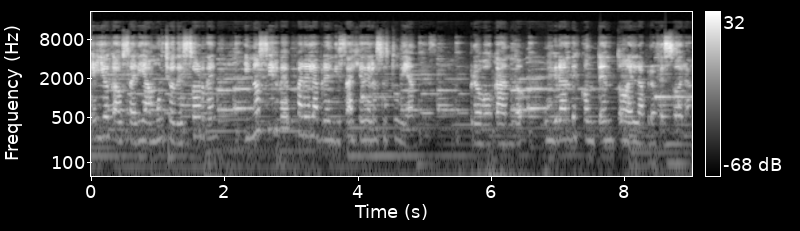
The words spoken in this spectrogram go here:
ello causaría mucho desorden y no sirve para el aprendizaje de los estudiantes, provocando un gran descontento en la profesora.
